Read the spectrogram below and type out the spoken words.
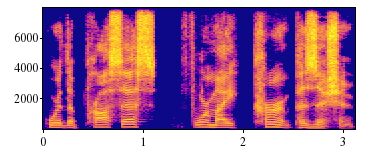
or the process for my current position.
